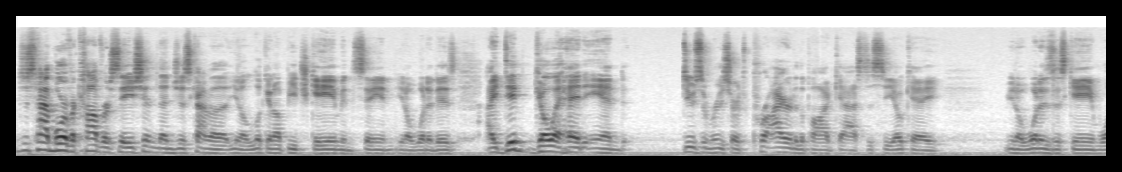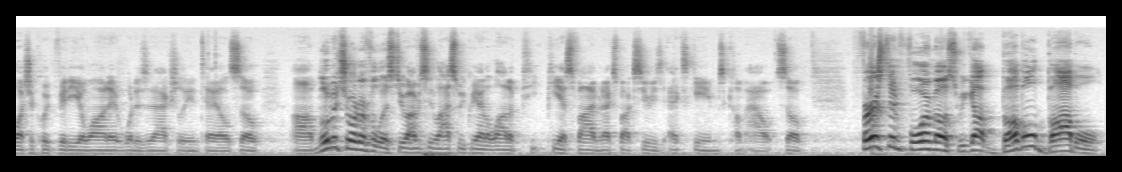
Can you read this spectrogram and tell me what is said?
just have more of a conversation than just kind of you know looking up each game and saying you know what it is. I did go ahead and do some research prior to the podcast to see okay, you know what is this game? Watch a quick video on it. What does it actually entail? So. um, a little bit shorter of a list too. Obviously, last week we had a lot of P- PS5 and Xbox Series X games come out. So, first and foremost, we got Bubble Bobble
